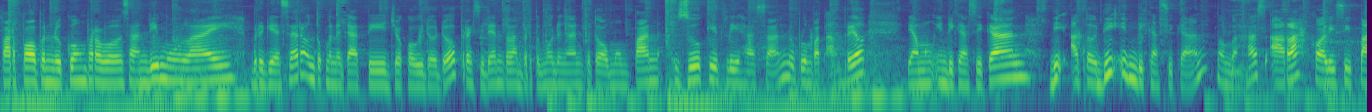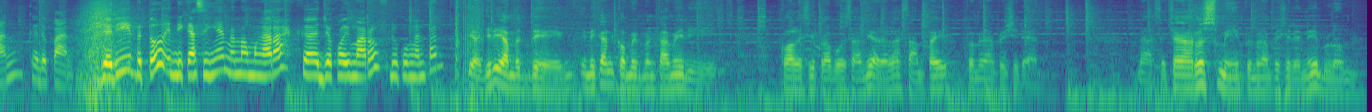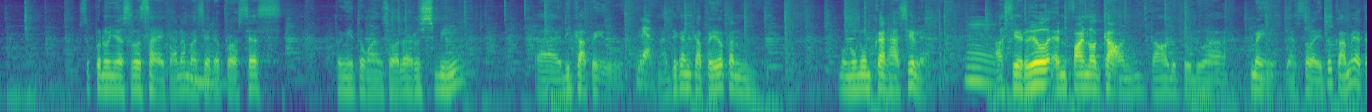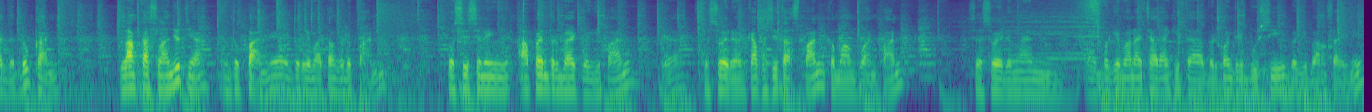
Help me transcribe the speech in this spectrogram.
Parpol pendukung Prabowo Sandi mulai bergeser untuk mendekati Joko Widodo. Presiden telah bertemu dengan Ketua Umum PAN Zulkifli Hasan 24 April yang mengindikasikan di atau diindikasikan membahas arah koalisi PAN ke depan. Jadi betul indikasinya memang mengarah ke Jokowi Maruf dukungan PAN? Ya, jadi yang penting ini kan komitmen kami di koalisi Prabowo Sandi adalah sampai pemilihan presiden. Nah, secara resmi pemilihan presiden ini belum sepenuhnya selesai karena masih ada proses penghitungan suara resmi uh, di KPU. Ya. Nanti kan KPU akan mengumumkan hasilnya. Hmm. Hasil real and final count tanggal 22 Mei. Dan setelah itu kami akan tentukan langkah selanjutnya untuk PAN ya untuk lima tahun ke depan. Positioning apa yang terbaik bagi PAN ya sesuai dengan kapasitas PAN, kemampuan PAN, sesuai dengan uh, bagaimana cara kita berkontribusi bagi bangsa ini.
